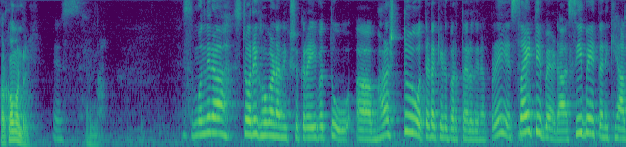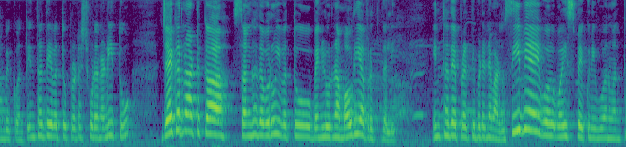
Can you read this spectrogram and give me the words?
ಕರ್ಕೊಂಬನ್ರಿ. ಮುಂದಿನ ಸ್ಟೋರಿಗೆ ಹೋಗೋಣ ವೀಕ್ಷಕರೇ. ಇವತ್ತು ಬಹಳಷ್ಟು ಒತ್ತಡ ಕೇಳಿ ಬರ್ತಾ ಇರೋದೇನಪ್ಪ ಎಸ್ ಐ ಟಿ ಬೇಡ ಸಿ ಬಿ ಐ ತನಿಖೆ ಆಗಬೇಕು ಅಂತ ಇಂಥದ್ದೇ ಇವತ್ತು ಪ್ರೊಟೆಸ್ಟ್ ಕೂಡ ನಡೆಯಿತು ಜಯ ಕರ್ನಾಟಕ ಸಂಘದವರು ಇವತ್ತು ಬೆಂಗಳೂರಿನ ಮೌರ್ಯ ವೃತ್ತದಲ್ಲಿ ಇಂಥದ್ದೇ ಪ್ರತಿಭಟನೆ ಮಾಡಿದ್ರು. ಸಿ ಬಿ ಐ ವಹಿಸಬೇಕು ನೀವು ಅನ್ನುವಂಥ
